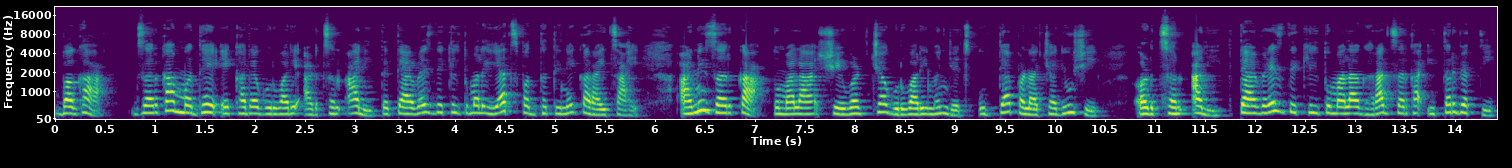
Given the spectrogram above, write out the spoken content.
बघा जर का मध्ये एखाद्या गुरुवारी अडचण आली तर त्यावेळेस देखील तुम्हाला याच पद्धतीने करायचं आहे. आणि जर का तुम्हाला शेवटच्या गुरुवारी म्हणजेच उद्यापनाच्या दिवशी अडचण आली त्यावेळेस देखील तुम्हाला घरात जर का इतर व्यक्ती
